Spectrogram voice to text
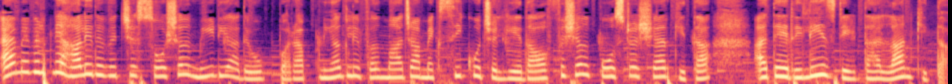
ਐਮਏ ਵਿਰਕ ਨੇ ਹਾਲ ਹੀ ਦੇ ਵਿੱਚ ਸੋਸ਼ਲ ਮੀਡੀਆ ਦੇ ਉੱਪਰ ਆਪਣੀ ਅਗਲੀ ਫਿਲਮ ਆਜਾ ਮੈਕਸੀਕੋ ਚਲੀਏ ਦਾ ਅਫੀਸ਼ੀਅਲ ਪੋਸਟਰ ਸ਼ੇਅਰ ਕੀਤਾ ਅਤੇ ਰਿਲੀਜ਼ ਡੇਟ ਦਾ ਐਲਾਨ ਕੀਤਾ।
